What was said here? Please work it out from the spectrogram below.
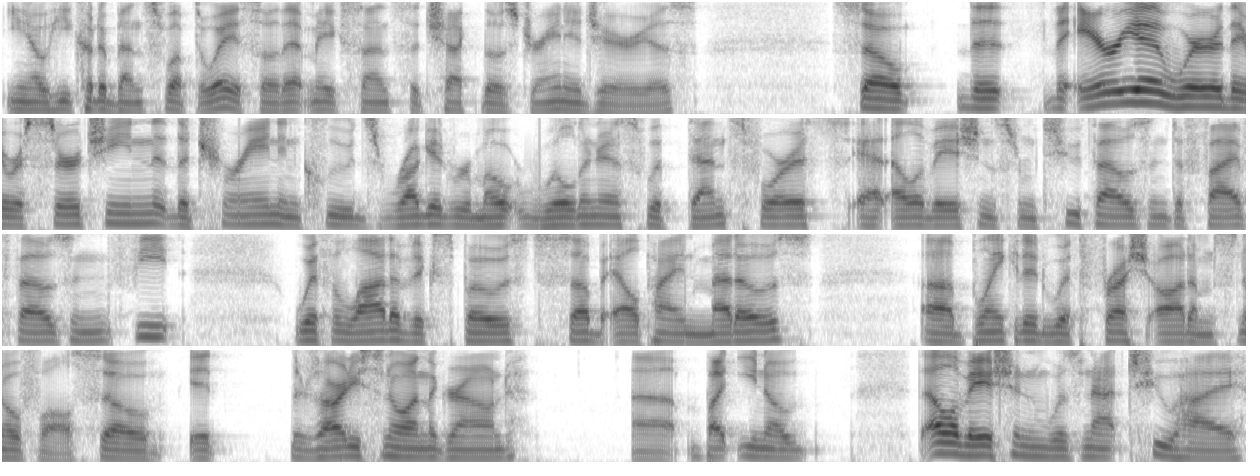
you know he could have been swept away. So that makes sense to check those drainage areas. So the the area where they were searching, the terrain includes rugged, remote wilderness with dense forests at elevations from 2,000 to 5,000 feet, with a lot of exposed subalpine meadows, uh, blanketed with fresh autumn snowfall. So it there's already snow on the ground, uh, but you know the elevation was not too high.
